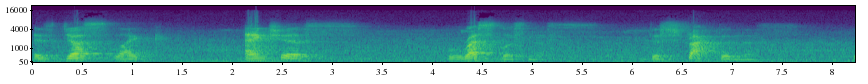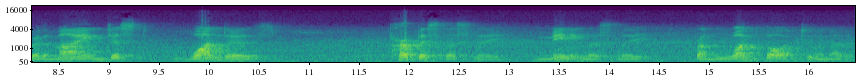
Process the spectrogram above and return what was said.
is just like anxious, restlessness, distractedness, where the mind just wanders purposelessly, meaninglessly from one thought to another.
